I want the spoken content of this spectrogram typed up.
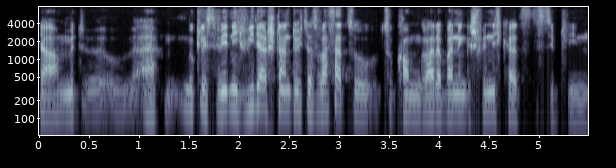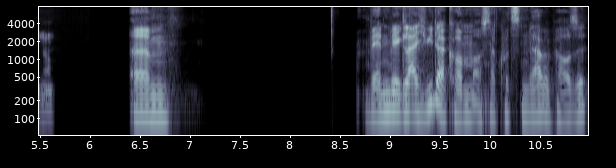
ja, mit äh, äh möglichst wenig Widerstand durch das Wasser zu, zu kommen, gerade bei den Geschwindigkeitsdisziplinen. Ne? Ähm, wenn wir gleich wiederkommen aus einer kurzen Werbepause,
